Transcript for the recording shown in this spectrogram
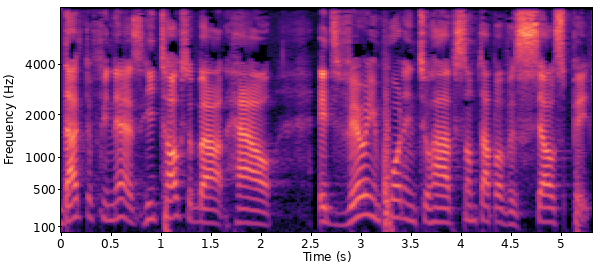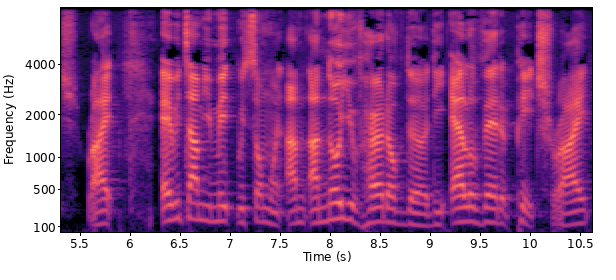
dr finesse he talks about how it's very important to have some type of a sales pitch right every time you meet with someone, I'm, i know you've heard of the the elevator pitch, right?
